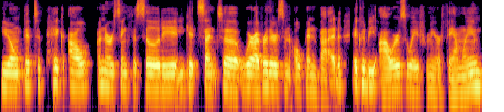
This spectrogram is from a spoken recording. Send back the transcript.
You don't get to pick out a nursing facility. You get sent to wherever there's an open bed. It could be hours away from your family.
